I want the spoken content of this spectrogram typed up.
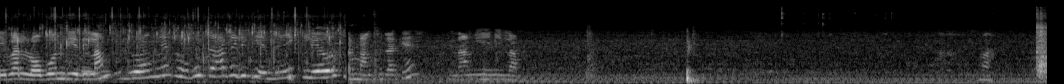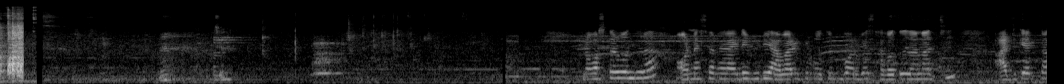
এইবার লবণ দিয়ে দিলাম। রঙে সবুজ মাংসটাকে নামিয়ে নিলাম। নমস্কার বন্ধুরা অন্বেষা ভ্যারাইটি ভিডিও আবার একটি নতুন পর্বে স্বাগত জানাচ্ছি। আজকে একটা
